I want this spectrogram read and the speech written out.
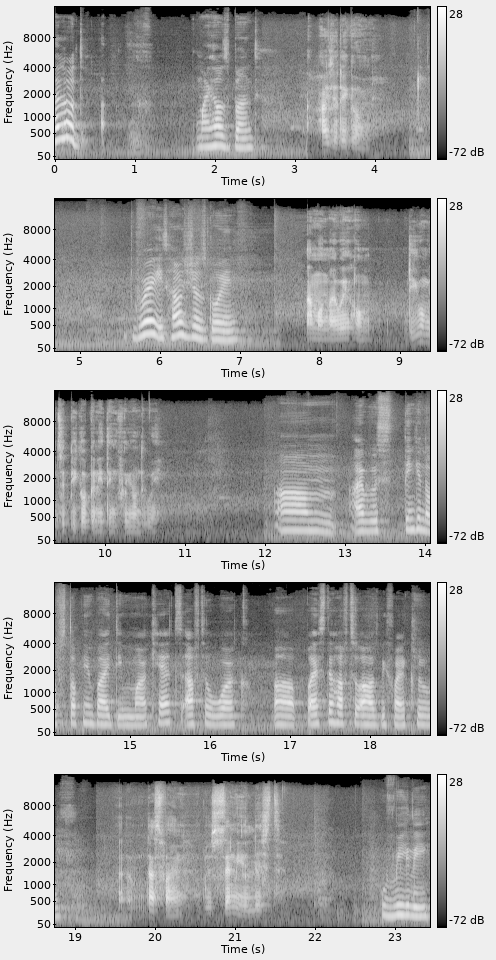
Hello, d- my husband. How's your day going? Great. How's yours going? I'm on my way home. Do you want me to pick up anything for you on the way? Um, I was thinking of stopping by the market after work, uh, but I still have two hours before I close. That's fine. Just send me a list. Really?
